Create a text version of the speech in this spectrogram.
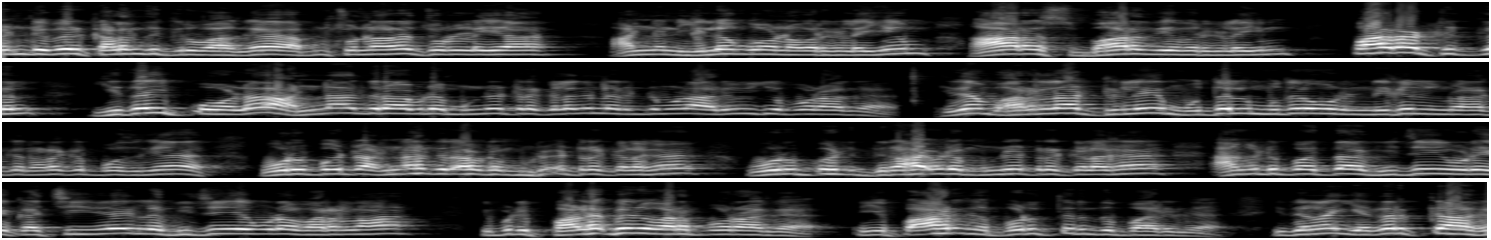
ரெண்டு பேர் கலந்துக்கிருவாங்க அப்படின்னு சொன்னாரா சொல்லலையா? அண்ணன் இளங்கோன் அவர்களையும் ஆர் எஸ் பாரதி அவர்களையும் பாராட்டுக்கள். இதை போல அண்ணா திராவிட முன்னேற்ற கழகம் ரெண்டு மூணு அறிவிக்க போறாங்க. இதான் வரலாற்றிலே முதல் முதல் ஒரு நிகழ்வு நடக்க நடக்க போதுங்க ஒரு பக்கத்து அண்ணா திராவிட முன்னேற்ற கழகம் ஒரு பேட்டு திராவிட முன்னேற்ற கழகம். அங்கிட்டு பார்த்தா விஜயுடைய கட்சியே இல்லை விஜயை கூட வரலாம். இப்படி பல பேர் வரப்போறாங்க. நீங்க பாருங்க பொறுத்திருந்து பாருங்க. இதெல்லாம் எதற்காக?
